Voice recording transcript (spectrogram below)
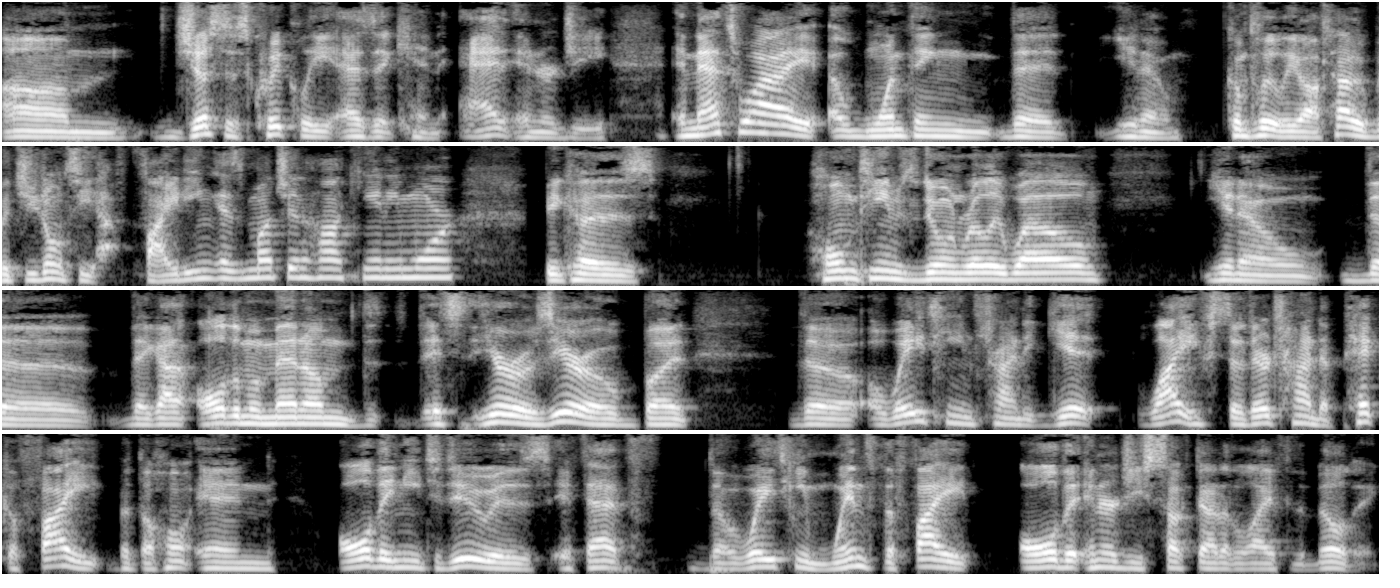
um just as quickly as it can add energy and that's why uh, one thing that you know completely off topic but you don't see fighting as much in hockey anymore because home teams doing really well you know the they got all the momentum it's zero zero but the away team's trying to get life, so they're trying to pick a fight, but the whole and all they need to do is if that the away team wins the fight, all the energy sucked out of the life of the building.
